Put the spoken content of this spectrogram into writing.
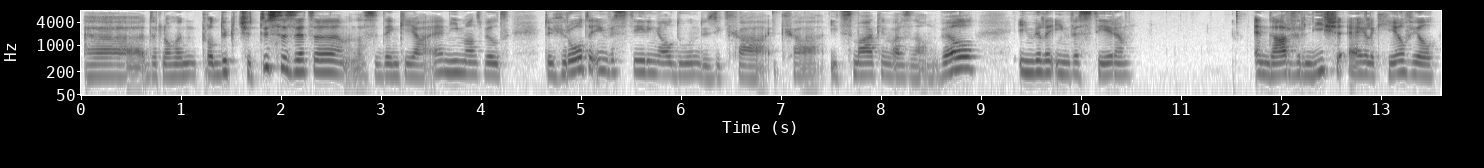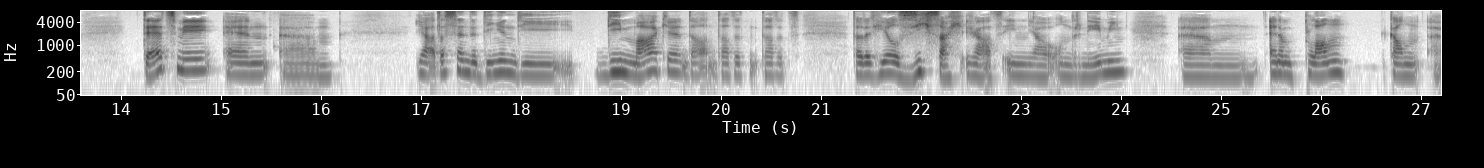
er nog een productje tussen zetten. Dat ze denken, ja, niemand wil de grote investering al doen. Dus ik ga, ik ga iets maken waar ze dan wel in willen investeren. En daar verlies je eigenlijk heel veel tijd mee. En um, ja, dat zijn de dingen die, die maken dat, dat, het, dat, het, dat het heel zigzag gaat in jouw onderneming. Um, en een plan kan uh,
